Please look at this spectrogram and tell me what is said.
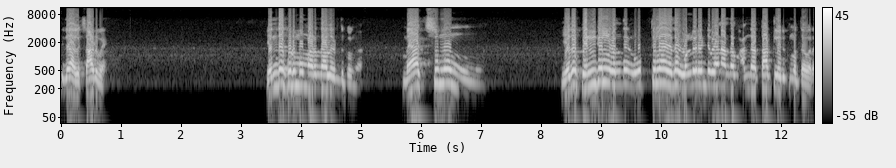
இதாக சாடுவேன். எந்த குடும்பமா இருந்தாலும் எடுத்துக்கோங்க. மேக்சிமம் ஏதோ பெண்கள் வந்து நூத்துல ஏதோ ஒன்னு ரெண்டு வேணா அந்த அந்த தாட்ல இருக்குமே தவிர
